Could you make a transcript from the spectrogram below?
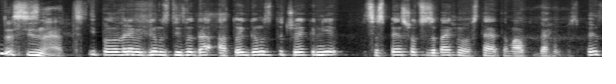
Да си знаят. И по време гъмзата идва, да, а той гъмзата човека, ние с пенс, защото се забавихме в стаята, малко бяхме през пенс,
